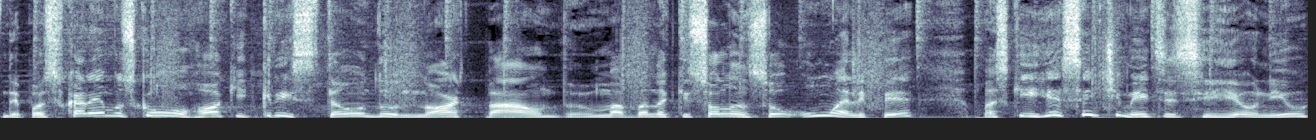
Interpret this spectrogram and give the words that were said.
Depois ficaremos com o rock cristão do Northbound, uma banda que só lançou um LP, mas que recentemente se reuniu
